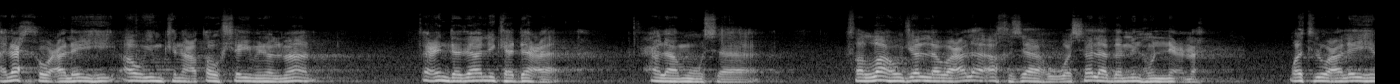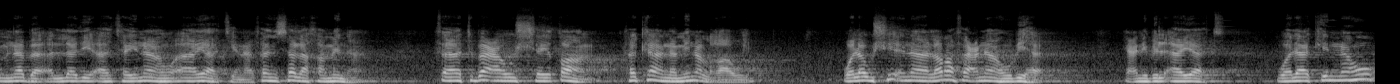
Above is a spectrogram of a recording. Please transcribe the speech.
ألحوا عليه أو يمكن أعطوه شيء من المال. فعند ذلك دعا على موسى. فالله جل وعلا أخزاه وسلب منه النعمة. واتل عليهم نبأ الذي آتيناه آياتنا فانسلخ منها فأتبعه الشيطان فكان من الغاوين. ولو شئنا لرفعناه بها يعني بالآيات ولكنه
